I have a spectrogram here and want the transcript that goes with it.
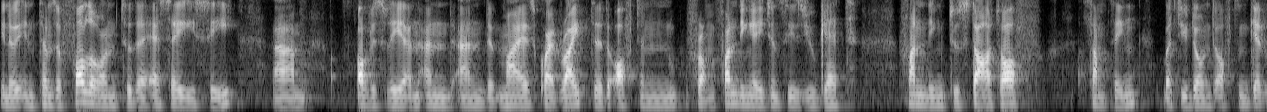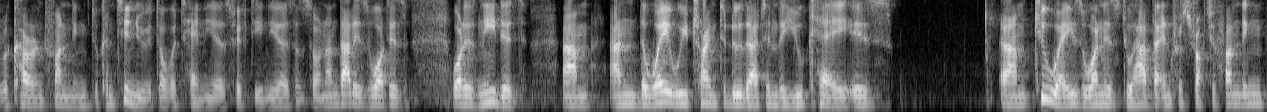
you know, in terms of follow-on to the SAEC, um, obviously, and, and, and Maya is quite right that often from funding agencies you get funding to start off something, but you don't often get recurrent funding to continue it over 10 years, 15 years, and so on. And that is what is what is needed. Um, and the way we're trying to do that in the UK is um, two ways. One is to have that infrastructure funding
